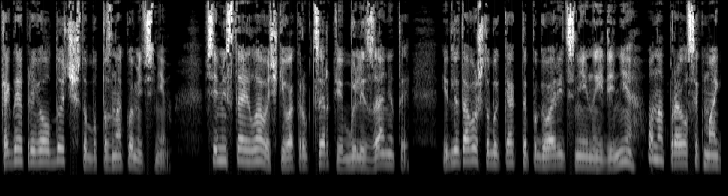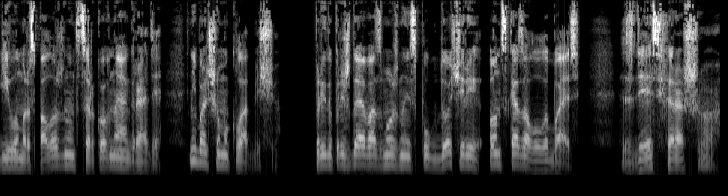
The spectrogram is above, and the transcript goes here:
Когда я привел дочь, чтобы познакомить с ним, все места и лавочки вокруг церкви были заняты, и для того, чтобы как-то поговорить с ней наедине, он отправился к могилам, расположенным в церковной ограде, небольшому кладбищу. Предупреждая возможный испуг дочери, он сказал, улыбаясь, «Здесь хорошо.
